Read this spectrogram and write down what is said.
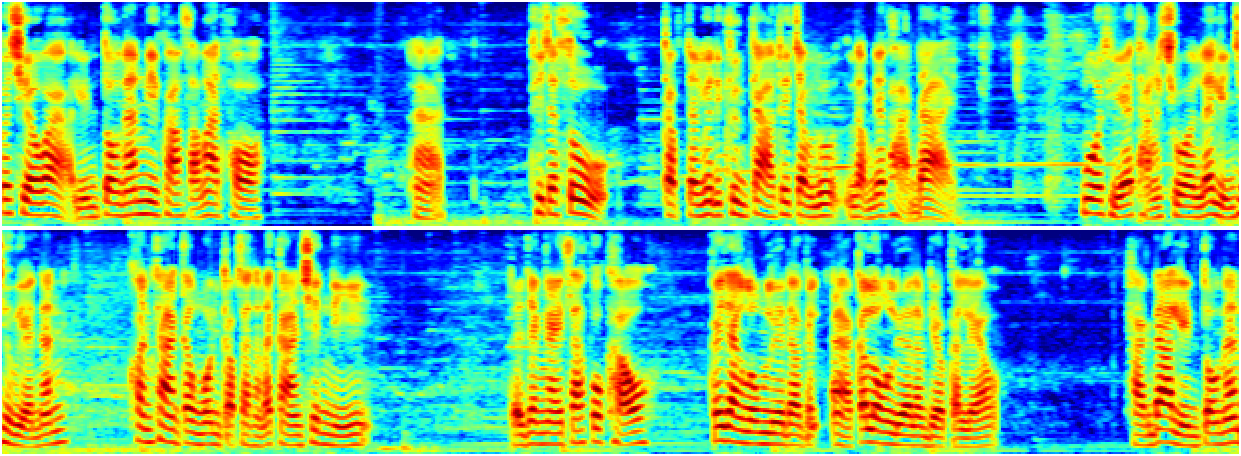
ก็เชื่อว่าหลินตงนั้นมีความสามารถพออที่จะสู้กับจำยุทธอีกครึ่งก้าวที่จะบรรลุระดับได้ผ่านได้มัวเถียถังชวนและหลินเฉวียนนั้น ค่อนข้างกังวลกับสถานการณ์เช่นนี้ แต่ยังไงซะพวกเขาก็ยังลงเรือเดียวกันก็ลงเรือลำเดียวกันแล้ว หากด้านหลินตรงนั้น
